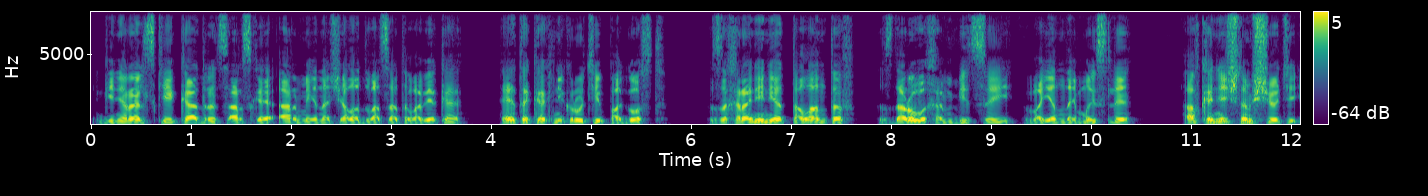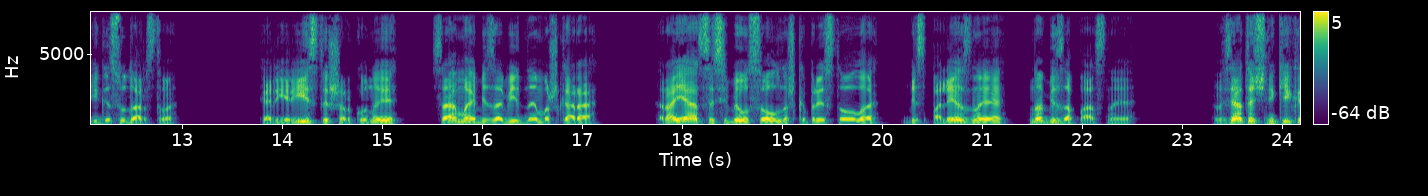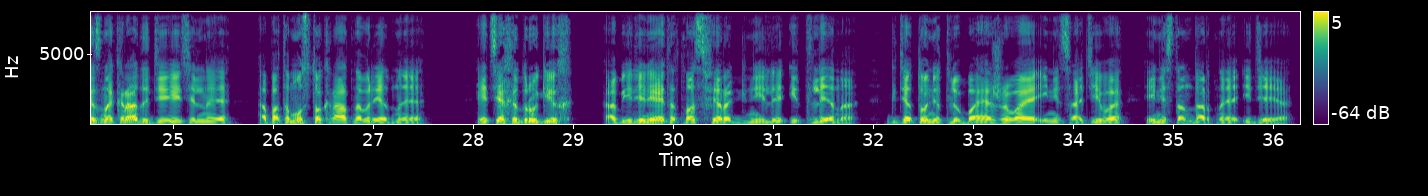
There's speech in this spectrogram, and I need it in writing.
Генеральские кадры царской армии начала XX века – это, как ни крути, погост. Захоронение талантов, здоровых амбиций, военной мысли, а в конечном счете и государство. Карьеристы, шаркуны – самая безобидная машкара. Роятся себе у солнышка престола, бесполезные, но безопасные. Взяточники-казнокрады деятельные, а потому стократно вредные. И тех, и других объединяет атмосфера гнили и тлена, где тонет любая живая инициатива и нестандартная идея.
